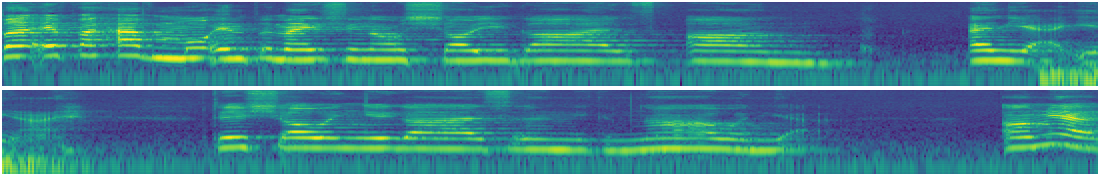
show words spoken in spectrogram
but if I have more information, I'll show you guys. Um, and yeah, you know just showing you guys and you can know and yeah. Um yeah,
